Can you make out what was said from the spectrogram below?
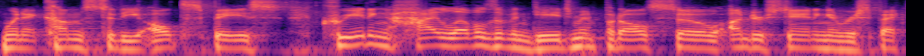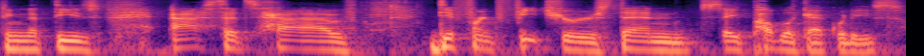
when it comes to the alt space creating high levels of engagement but also understanding and respecting that these assets have different features than say public equities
